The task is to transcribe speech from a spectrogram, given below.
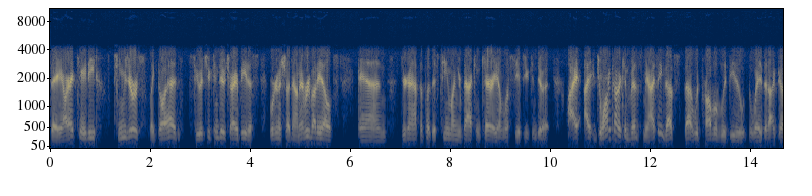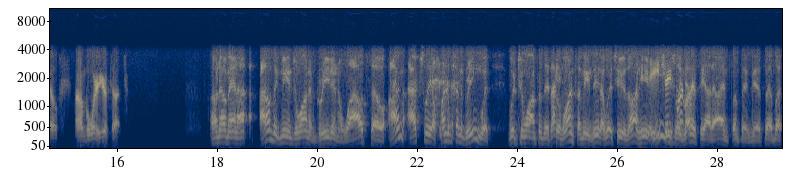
say, "All right, KD, team's yours. Like, go ahead, see what you can do. Try to beat us. We're going to shut down everybody else, and you're going to have to put this team on your back and carry them. Let's see if you can do it." I, I Juwan kind of convinced me. I think that's that would probably be the, the way that I go. Um, but what are your thoughts? Oh no, man! I I don't think me and Juwan have agreed in a while, so I'm actually a hundred percent agreeing with with Juwan for this nice. for once. I mean, dude, I wish he was on. He, he, he usually never see eye to eye on some things, yeah. So, but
